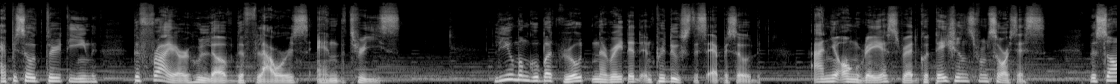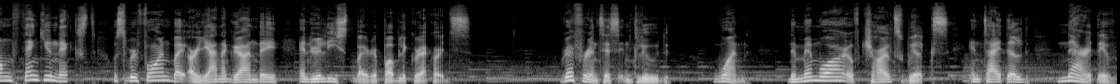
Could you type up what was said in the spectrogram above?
Episode 13 The Friar Who Loved the Flowers and the Trees. Leo Mangubat wrote, narrated, and produced this episode. Anya Ong Reyes read quotations from sources. The song Thank You Next was performed by Ariana Grande and released by Republic Records. References include 1. The memoir of Charles Wilkes entitled Narrative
